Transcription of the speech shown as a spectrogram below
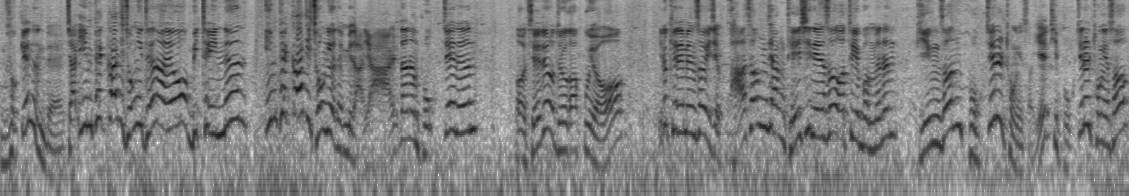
무섭겠는데. 자, 임팩까지 정리되나요? 밑에 있는 임팩까지 정리가 됩니다. 야, 일단은 복제는 어, 제대로 들어갔고요. 이렇게 되면서 이제 과성장 대신해서 어떻게 보면은 비행선 복제를 통해서 예티 복제를 통해서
